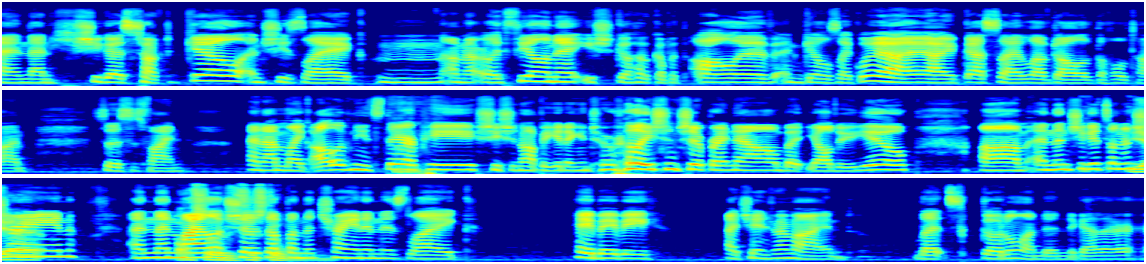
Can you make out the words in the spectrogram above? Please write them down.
And then she goes to talk to Gil, and she's like, mm, I'm not really feeling it. You should go hook up with Olive. And Gil's like, well, yeah, I I guess I loved Olive the whole time. So this is fine. And I'm like, Olive needs therapy. She should not be getting into a relationship right now, but y'all do you. Um, and then she gets on a Yeah. train, and then Milo it's shows up a- on the train and is like, hey, baby, I changed my mind. Let's go to London together.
